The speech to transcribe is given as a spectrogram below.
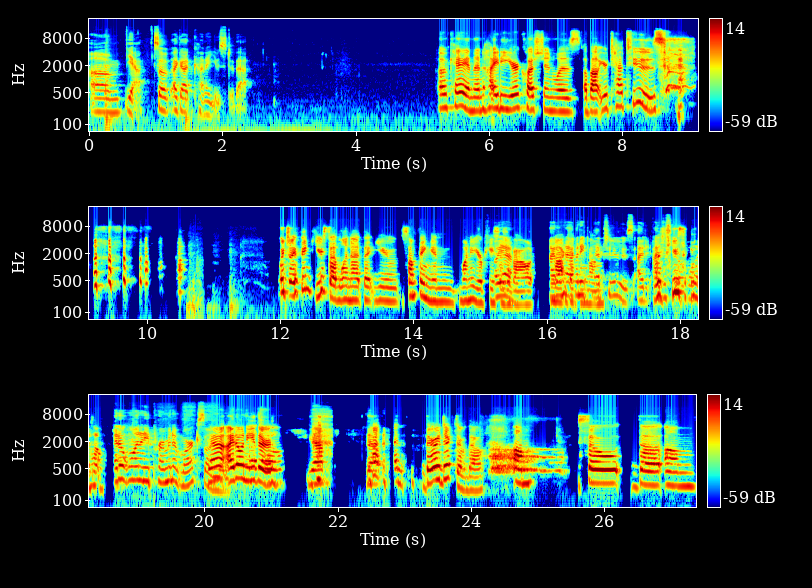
um, yeah. So I got kind of used to that. Okay, and then Heidi, your question was about your tattoos. Which I think you said, Lynette, that you something in one of your pieces yeah. about I don't have any them. tattoos. I, I just don't want, them. I don't want any permanent marks on Yeah, me. I don't either. Yep. Yeah. and they're addictive though. Um, so the um,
